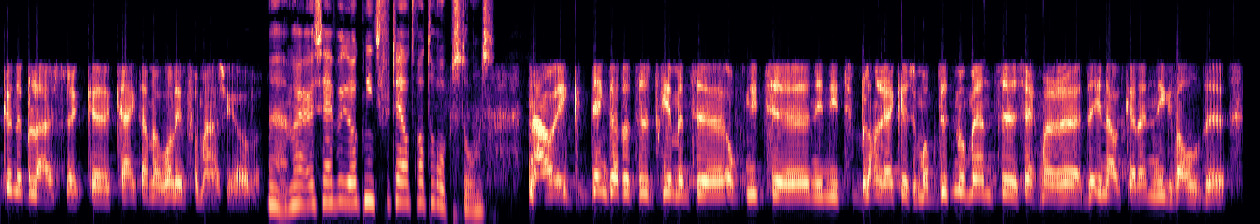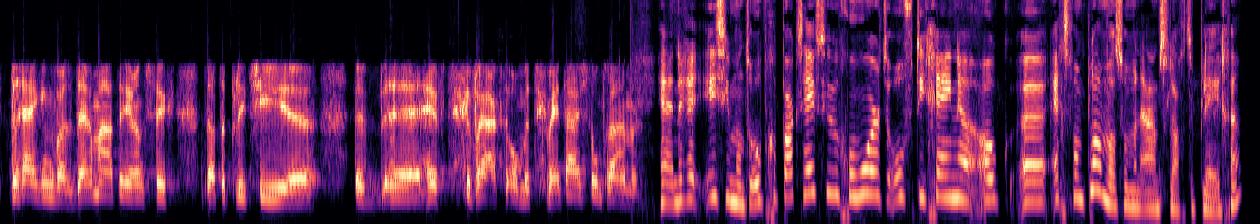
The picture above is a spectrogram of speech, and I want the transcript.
kunnen beluisteren. Ik krijg daar nog wel informatie over. Ja, maar ze hebben u ook niet verteld wat erop stond? Nou, ik denk dat het op een gegeven moment ook niet, niet, niet, belangrijk is om op dit moment zeg maar, de inhoud te kennen. In ieder geval, de dreiging was dermate ernstig dat de politie heeft gevraagd om het gemeentehuis te ontruimen. Ja, en er is iemand opgepakt. Heeft u gehoord of diegene ook echt van plan was om een aanslag te plegen?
